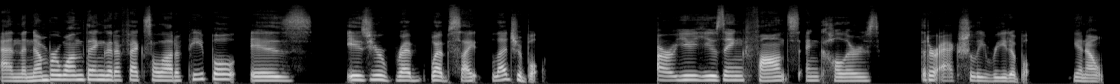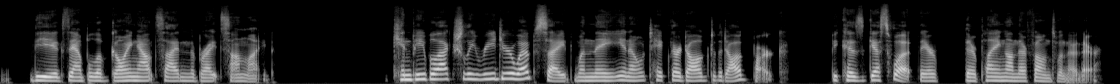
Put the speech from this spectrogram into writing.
And the number one thing that affects a lot of people is is your web- website legible? Are you using fonts and colors that are actually readable? You know, the example of going outside in the bright sunlight. Can people actually read your website when they, you know, take their dog to the dog park? Because guess what? They're they're playing on their phones when they're there.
